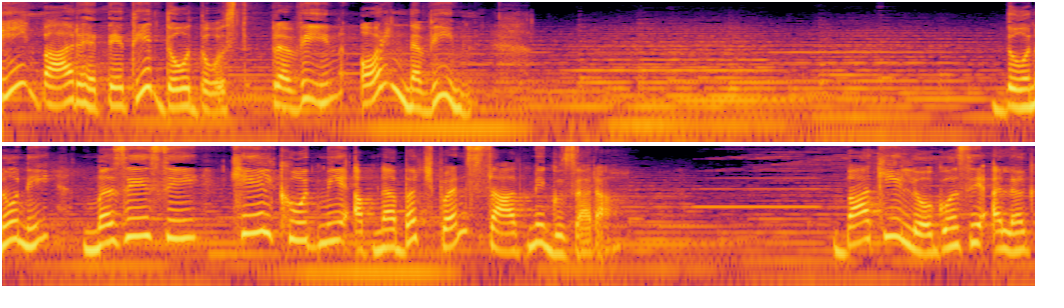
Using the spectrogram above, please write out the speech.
एक बार रहते थे दो दोस्त, प्रवीण और नवीन। दोनों ने मज़े से खेल कूद में अपना बचपन साथ में गुजारा। बाकी लोगों से अलग,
